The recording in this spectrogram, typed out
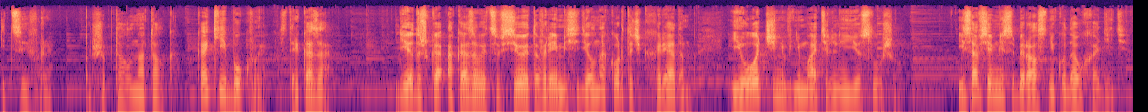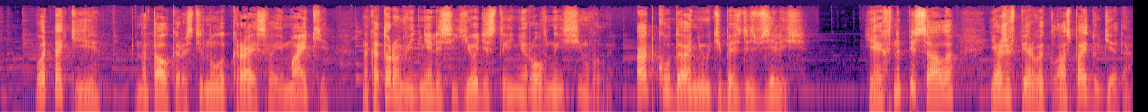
и цифры», – прошептала Наталка. «Какие буквы, стрекоза?» Дедушка, оказывается, все это время сидел на корточках рядом и очень внимательно ее слушал. И совсем не собирался никуда уходить. «Вот такие». Наталка растянула край своей майки, на котором виднелись йодистые неровные символы. «Откуда они у тебя здесь взялись?» «Я их написала. Я же в первый класс пойду, деда.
